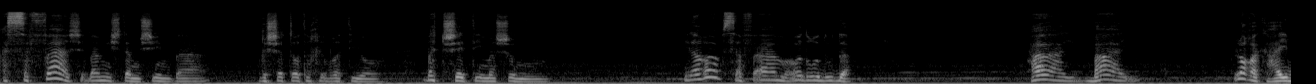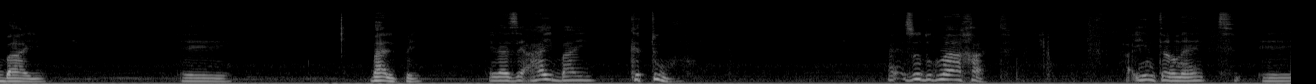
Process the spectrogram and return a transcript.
השפה שבה משתמשים ברשתות החברתיות, בצ'אטים השונים, היא לרוב שפה מאוד רדודה. היי, ביי, לא רק היי ביי אה, בעל פה, אלא זה היי ביי כתוב. זו דוגמה אחת. האינטרנט אה,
